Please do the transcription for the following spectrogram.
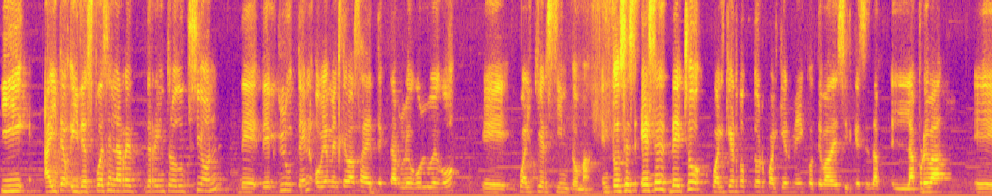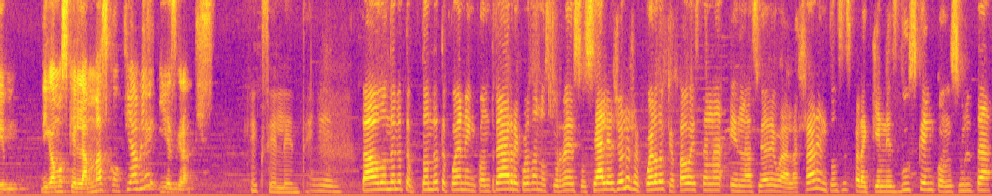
Y, ahí y después en la reintroducción del gluten, obviamente vas a detectar luego, luego eh, cualquier síntoma. Entonces, ese, de hecho, cualquier doctor, cualquier médico te va a decir que esa es la, prueba, eh, digamos que la más confiable y es gratis. Excelente. bien. Pau, ¿dónde te, ¿dónde te pueden encontrar? Recuérdanos tus redes sociales. Yo les recuerdo que Pau está en la, en la ciudad de Guadalajara, entonces para quienes busquen consulta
